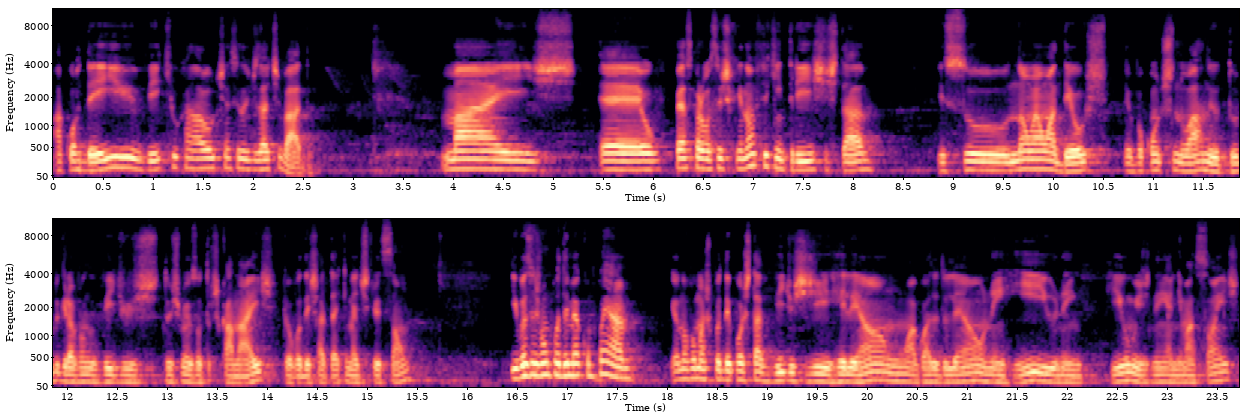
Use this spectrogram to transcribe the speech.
acordei e vi que o canal tinha sido desativado. Mas é, eu peço para vocês que não fiquem tristes, tá? Isso não é um adeus. Eu vou continuar no YouTube gravando vídeos dos meus outros canais, que eu vou deixar até aqui na descrição. E vocês vão poder me acompanhar. Eu não vou mais poder postar vídeos de Rei Leão, A Guarda do Leão, nem Rio, nem filmes, nem animações,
